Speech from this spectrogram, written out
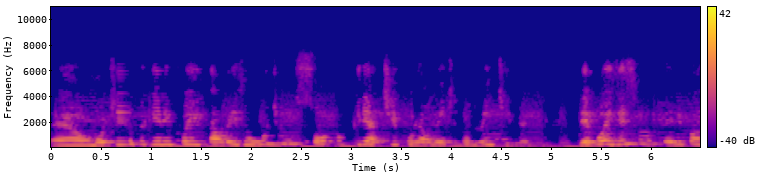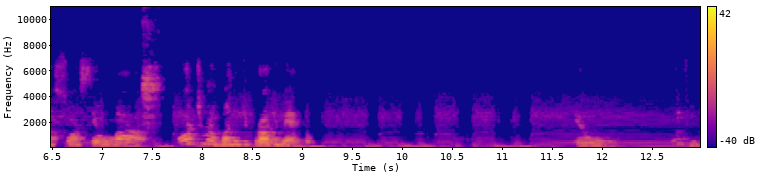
é o motivo porque ele foi talvez o último sopro criativo realmente do Dream Theater. Depois disso, ele passou a ser uma ótima banda de prog metal. Eu. Enfim,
